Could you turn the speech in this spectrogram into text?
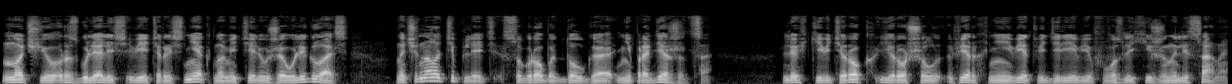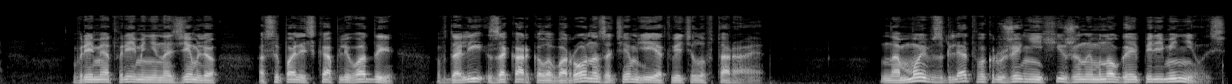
Ночью разгулялись ветер и снег, но метель уже улеглась. Начинало теплеть, сугробы долго не продержатся. Легкий ветерок ерошил верхние ветви деревьев возле хижины Лисаны. Время от времени на землю осыпались капли воды — Вдали закаркала ворона, затем ей ответила вторая. На мой взгляд, в окружении хижины многое переменилось.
